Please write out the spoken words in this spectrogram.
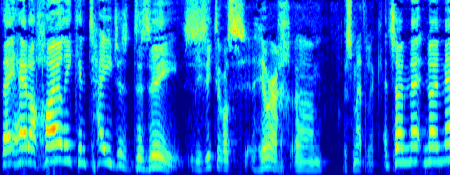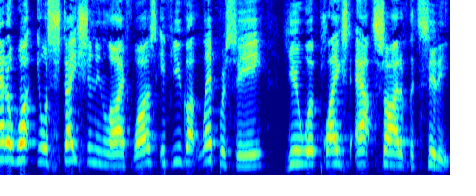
They had a highly contagious Die disease. ziekte was heel erg ehm, besmettelijk. And so, ma- no matter what your station in life was, if you got leprosy, you were placed outside of the city.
